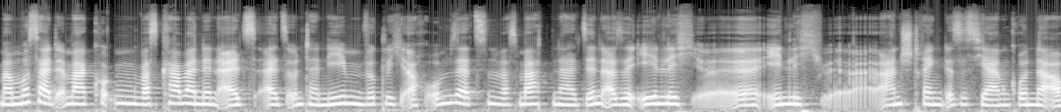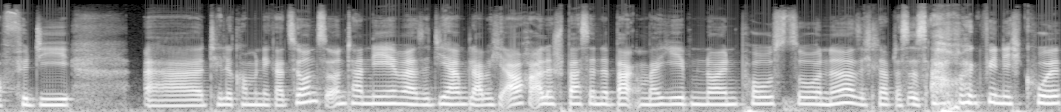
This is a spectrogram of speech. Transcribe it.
man muss halt immer gucken, was kann man denn als, als Unternehmen wirklich auch umsetzen, was macht denn halt Sinn. Also ähnlich, äh, ähnlich äh, anstrengend ist es ja im Grunde auch für die äh, Telekommunikationsunternehmen. Also die haben, glaube ich, auch alle Spaß in den Backen bei jedem neuen Post so. Ne? Also ich glaube, das ist auch irgendwie nicht cool.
